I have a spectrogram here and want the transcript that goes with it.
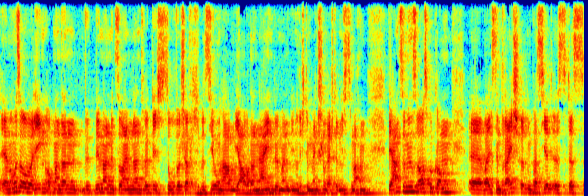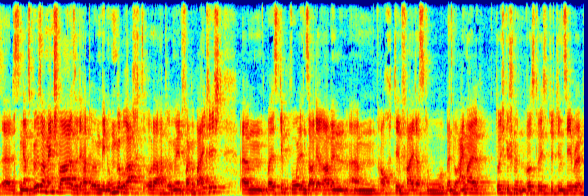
äh, man muss auch überlegen, ob man dann, will man mit so einem Land wirklich so wirtschaftliche Beziehungen haben, ja oder nein, will man in Richtung Menschenrechte nichts machen. Wir haben zumindest rausbekommen, äh, weil es in drei Schritten passiert ist, dass äh, das ein ganz böser Mensch war, also der hat irgendwen umgebracht oder hat irgendwen vergewaltigt ähm, weil es gibt wohl in Saudi-Arabien ähm, auch den Fall, dass du, wenn du einmal durchgeschnitten wirst durch, durch den Säbel,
